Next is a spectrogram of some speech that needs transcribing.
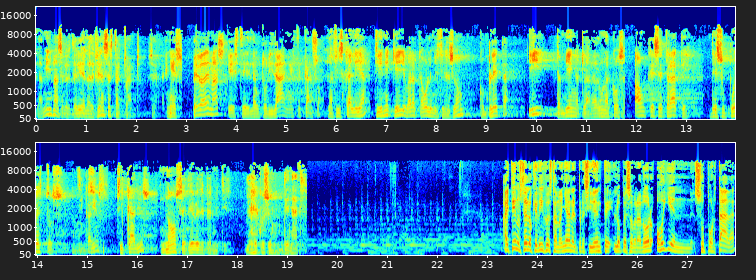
la misma Secretaría de la Defensa está actuando en eso. Pero además, este, la autoridad, en este caso, la Fiscalía, tiene que llevar a cabo la investigación completa y también aclarar una cosa, aunque se trate de supuestos sicarios, sicarios no se debe de permitir la ejecución de nadie. Ahí tiene usted lo que dijo esta mañana el presidente López Obrador. Hoy en su portada,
